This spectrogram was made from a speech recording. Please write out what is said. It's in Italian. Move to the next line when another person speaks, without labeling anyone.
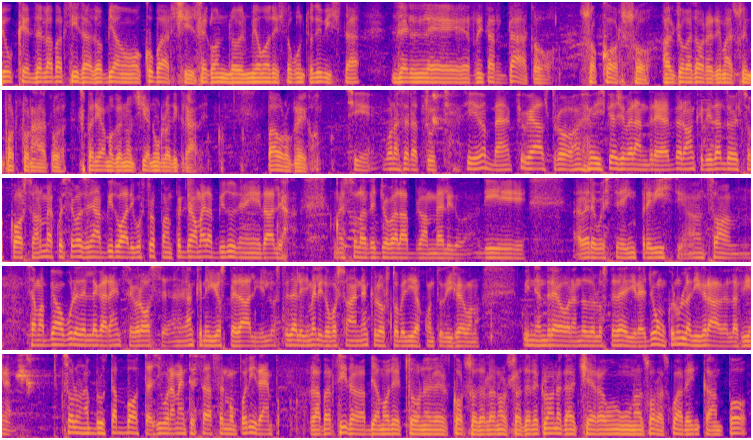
più che della partita dobbiamo occuparci, secondo il mio modesto punto di vista, del ritardato soccorso al giocatore rimasto infortunato. Speriamo che non sia nulla di grave. Paolo Greco.
Sì, buonasera a tutti. Sì, vabbè, più che altro mi dispiace per Andrea, è vero anche il ritardo del soccorso, ma noi a queste cose siamo abituati, purtroppo non perdiamo mai l'abitudine in Italia, non è solo a Reggio Calabria, a Melito, di avere questi imprevisti, so, siamo, abbiamo pure delle carenze grosse eh, anche negli ospedali, l'ospedale di Melito forse non ha neanche l'ortopedia a quanto dicevano, quindi Andrea ora è andato all'ospedale di Reggio, comunque nulla di grave alla fine, solo una brutta botta, sicuramente starà fermo un po' di tempo.
La partita l'abbiamo detto nel corso della nostra telecronaca, c'era una sola squadra in campo,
